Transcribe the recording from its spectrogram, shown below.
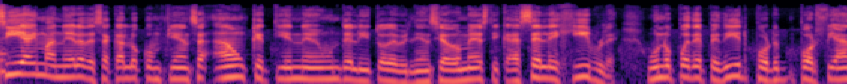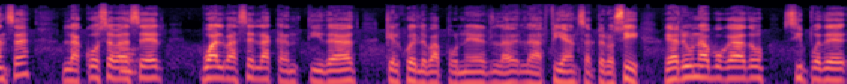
sí hay manera de sacarlo confianza, aunque tiene un delito de violencia doméstica. Es elegible. Uno puede pedir por, por fianza. La cosa va a ser cuál va a ser la cantidad que el juez le va a poner la, la fianza. Pero sí, agarre un abogado, sí puede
